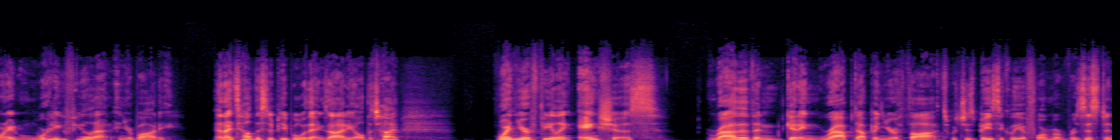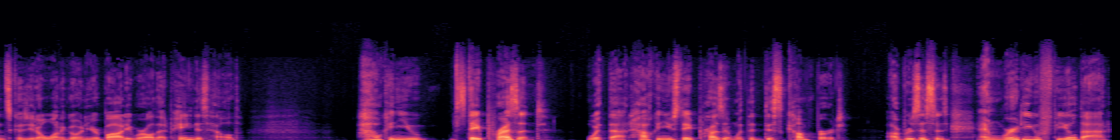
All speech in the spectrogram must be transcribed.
Right? Where do you feel that in your body? And I tell this to people with anxiety all the time. When you're feeling anxious, rather than getting wrapped up in your thoughts, which is basically a form of resistance because you don't want to go into your body where all that pain is held, how can you stay present with that? How can you stay present with the discomfort of resistance? And where do you feel that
